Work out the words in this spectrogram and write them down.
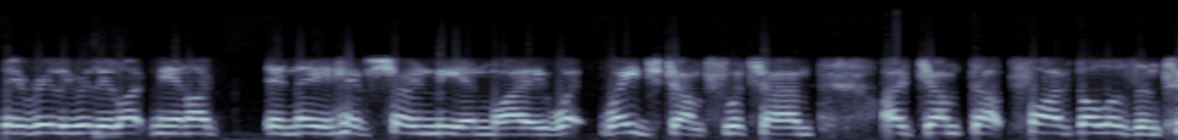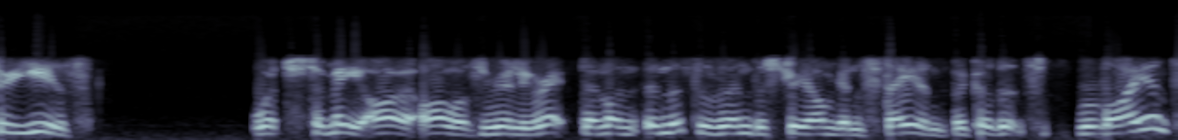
they really, really like me, and I and they have shown me in my wage jumps, which um, I jumped up five dollars in two years. Which to me, I, I was really wrecked, and, and this is the industry I'm going to stay in because it's reliant.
